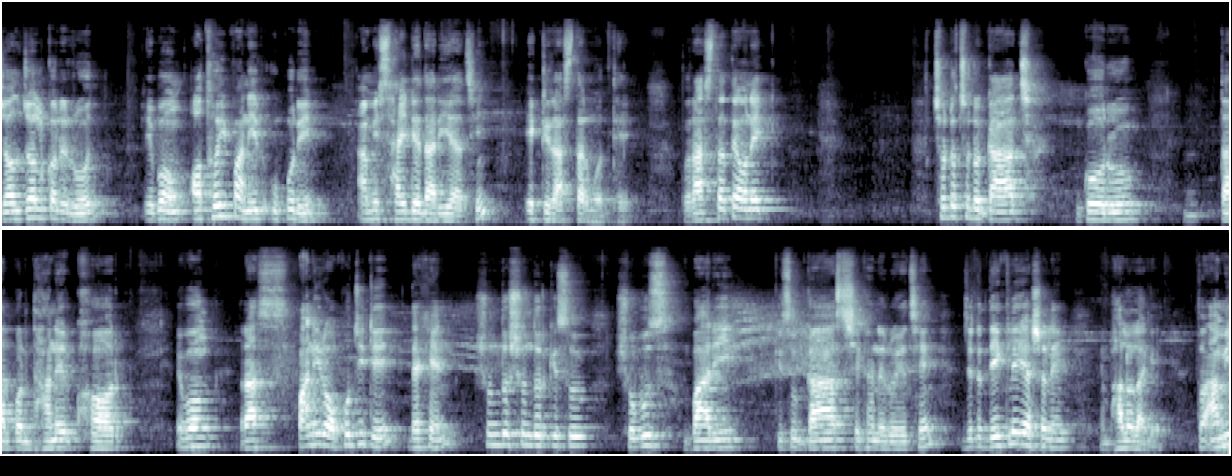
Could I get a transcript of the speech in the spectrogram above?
জলজল করে রোদ এবং অথই পানির উপরে আমি সাইডে দাঁড়িয়ে আছি একটি রাস্তার মধ্যে। তো রাস্তাতে অনেক ছোট ছোট গাছ, গরু, তারপর ধানের খড় এবং রাস, পানির অপোজিটে দেখেন সুন্দর সুন্দর কিছু সবুজ বাড়ি, কিছু গাছ সেখানে রয়েছে, যেটা দেখলেই আসলে ভালো লাগে। তো আমি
